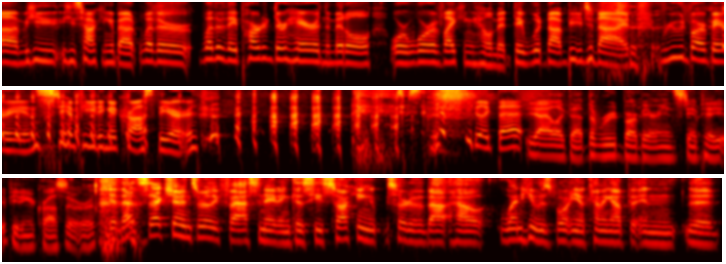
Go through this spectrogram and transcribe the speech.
Um, he, he's talking about whether whether they parted their hair in the middle or wore a Viking helmet, they would not be denied. Rude barbarians stampeding across the earth. you like that? Yeah, I like that. The rude barbarian stampeding across the earth. yeah, that section is really fascinating because he's talking sort of about how when he was born, you know, coming up in the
